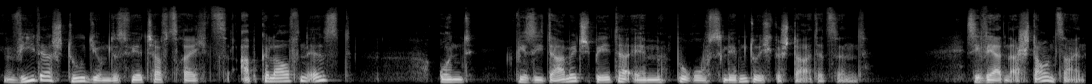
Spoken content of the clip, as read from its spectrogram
wie das Studium des Wirtschaftsrechts abgelaufen ist und wie sie damit später im Berufsleben durchgestartet sind. Sie werden erstaunt sein,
